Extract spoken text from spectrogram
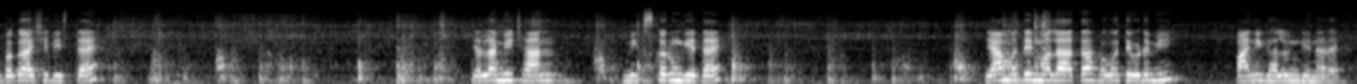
बघा अशी दिसत आहे याला मी छान मिक्स करून घेत आहे. यामध्ये मला आता हवं तेवढं मी पाणी घालून घेणार आहे.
